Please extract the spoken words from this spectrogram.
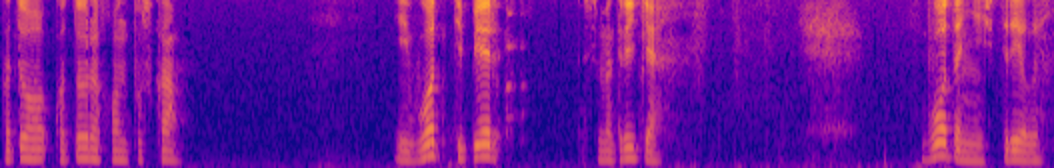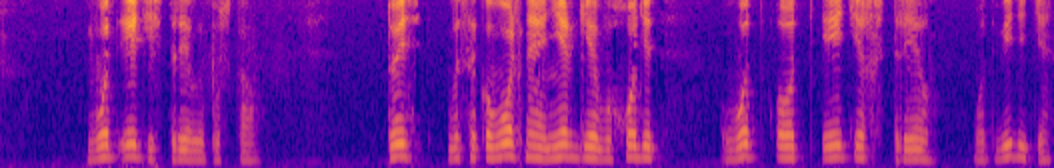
которых он пускал? И вот теперь, смотрите, вот они стрелы. Вот эти стрелы пускал. То есть высоковольтная энергия выходит вот от этих стрел. Вот видите?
